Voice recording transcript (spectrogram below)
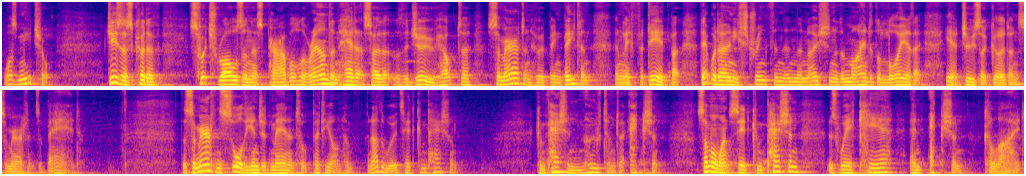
was mutual. Jesus could have switched roles in this parable around and had it so that the Jew helped a Samaritan who had been beaten and left for dead, but that would only strengthen in the notion of the mind of the lawyer that, yeah, Jews are good and Samaritans are bad. The Samaritan saw the injured man and took pity on him. In other words, had compassion. Compassion moved him to action. Someone once said, Compassion is where care and action collide.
